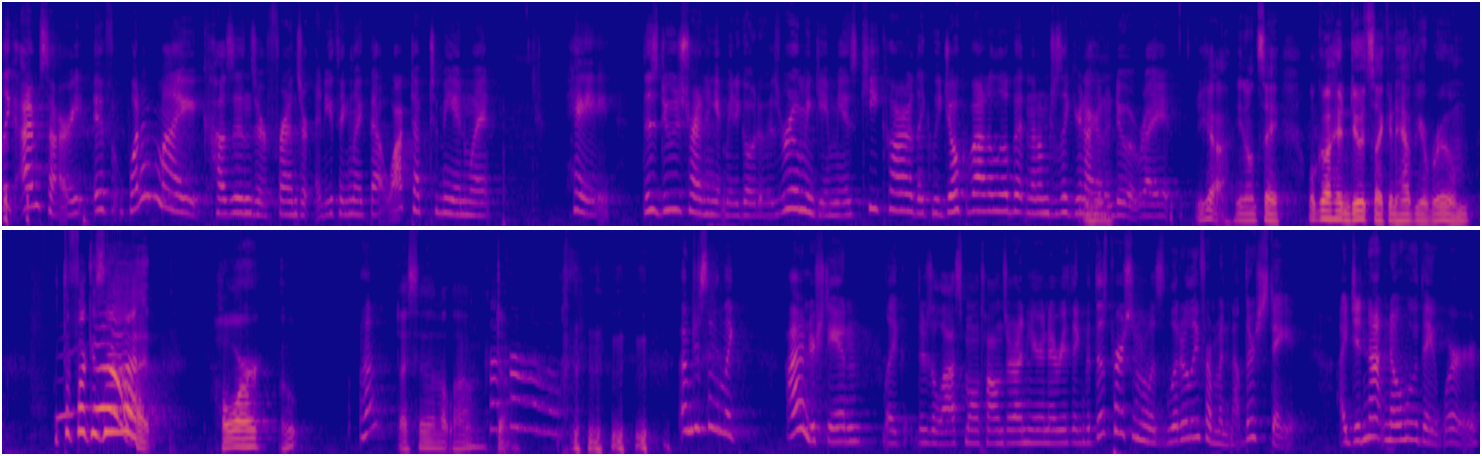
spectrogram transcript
like I'm sorry if one of my cousins or friends or anything like that walked up to me and went, "Hey, this dude's trying to get me to go to his room and gave me his key card." Like we joke about it a little bit, and then I'm just like, "You're not mm-hmm. gonna do it, right?" yeah, you don't say, well, go ahead and do it so I can have your room. What the fuck is that? Whore. Oh, Huh? did I say that out loud? Don't. I'm just saying, like, understand, like, there's a lot of small towns around here and everything, but this person was literally from another state. I did not know who they were.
